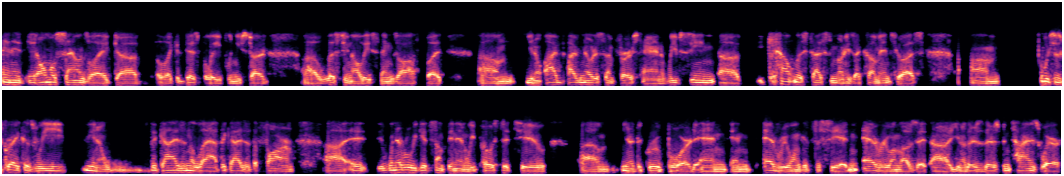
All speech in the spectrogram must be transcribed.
and it, it almost sounds like uh, like a disbelief when you start uh, listing all these things off but um, you know I've, I've noticed them firsthand we've seen uh, countless testimonies that come into us um, which is great because we you know, the guys in the lab, the guys at the farm. Uh, it, whenever we get something in, we post it to, um, you know, the group board, and and everyone gets to see it, and everyone loves it. Uh, you know, there's there's been times where,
